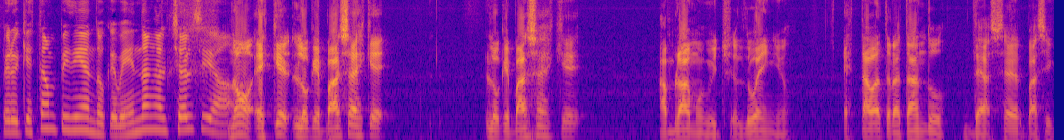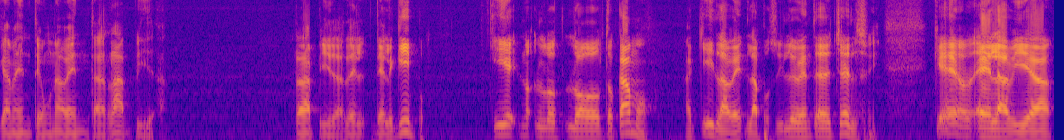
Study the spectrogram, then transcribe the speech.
Pero ¿y qué están pidiendo? ¿Que vendan al Chelsea? a- No, es que lo que pasa es que lo que pasa es que Abramovich, el dueño, estaba tratando de hacer básicamente una venta rápida, rápida del, equipo. Y eh, lo, lo tocamos aquí, la, posible venta de Chelsea, que él había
